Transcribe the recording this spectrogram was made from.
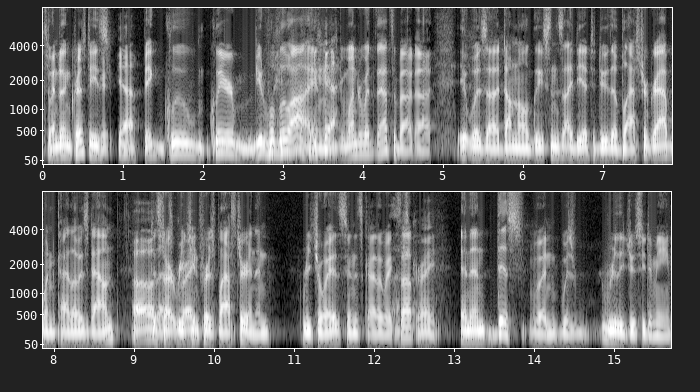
Gwendoline Christie's Yeah. big, clue, clear, beautiful blue eye, and Yeah. you wonder what that's about. Uh, it was uh, Domhnall Gleeson's idea to do the blaster grab when Kylo is down Oh, to that's start reaching great. for his blaster and then reach away as soon as Kylo wakes That's up. great. And then this one was really juicy to me.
